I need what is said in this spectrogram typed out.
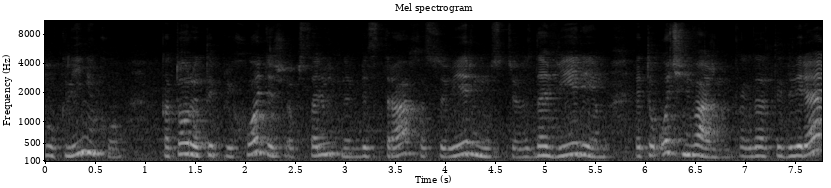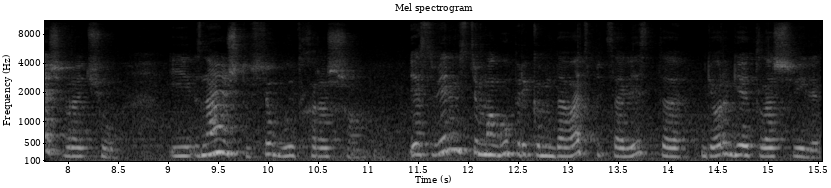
ту клинику, в которую ты приходишь абсолютно без страха, с уверенностью, с доверием. Это очень важно, когда ты доверяешь врачу и знаешь, что все будет хорошо. Я с уверенностью могу порекомендовать специалиста Георгия Тлашвили.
